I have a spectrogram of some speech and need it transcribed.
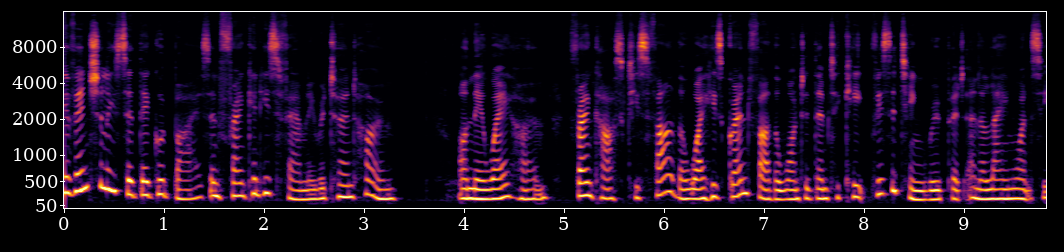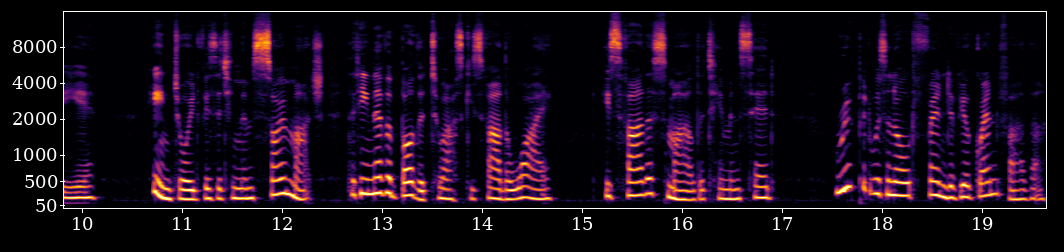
eventually said their goodbyes, and Frank and his family returned home. On their way home, Frank asked his father why his grandfather wanted them to keep visiting Rupert and Elaine once a year. He enjoyed visiting them so much that he never bothered to ask his father why. His father smiled at him and said, Rupert was an old friend of your grandfather.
